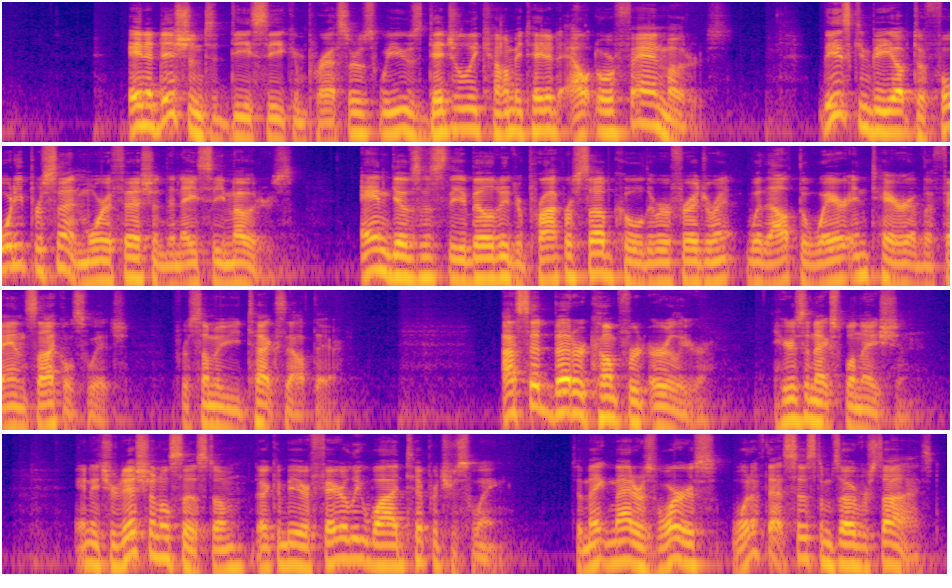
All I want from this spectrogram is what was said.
In addition to DC compressors, we use digitally commutated outdoor fan motors. These can be up to 40% more efficient than AC motors and gives us the ability to proper subcool the refrigerant without the wear and tear of a fan cycle switch, for some of you techs out there. I said better comfort earlier. Here's an explanation. In a traditional system, there can be a fairly wide temperature swing. To make matters worse, what if that system's oversized?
